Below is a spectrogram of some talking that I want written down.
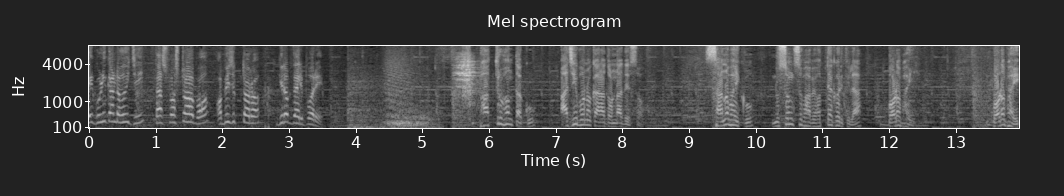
ଏହି ଗୁଳିକାଣ୍ଡ ହୋଇଛି ତାହା ସ୍ପଷ୍ଟ ହେବ ଅଭିଯୁକ୍ତର ଗିରଫଦାରୀ ପରେ ଭାତୃହନ୍ତାକୁ ଆଜୀବନ କାରାଦଣ୍ଡାଦେଶ ସାନ ଭାଇକୁ ନୃଶଂସ ଭାବେ ହତ୍ୟା କରିଥିଲା ବଡ଼ ଭାଇ ବଡ଼ ଭାଇ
